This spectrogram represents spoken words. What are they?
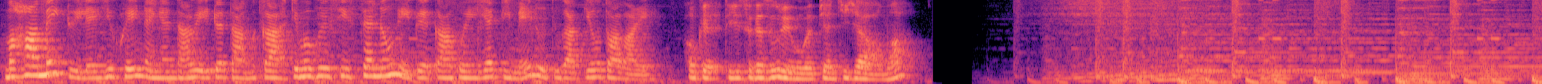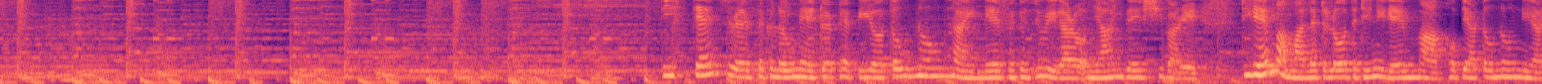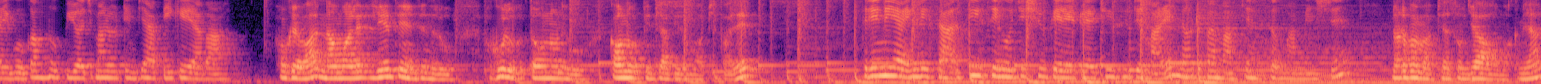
မဟာမိတ်တွေလည်းယူကရိန်းနိုင်ငံသားတွေအတွက်သာမကဒီမိုကရေစီစံနှုန်းတွေအတွက်ကာကွယ်ရက်တည်မယ်လို့သူကပြောသွားပါတယ်ဟုတ်ကဲ့ဒီစကားစုတွေကိုပဲပြန်ကြည့်ကြအောင်ပါ ဒီ stand ဆိုတဲ့စကားလုံးနဲ့တွဲဖက်ပြီးတော့သုံးနှုန်းနိုင်တဲ့စကားစုတွေကတော့အများကြီးပဲရှိပါတယ်ဒီထဲမှာမှလက်တလောသတင်းတွေထဲမှာဖော်ပြသုံးနှုန်းနေတာတွေကိုကောက်နှုတ်ပြီးတော့ကျမတို့တင်ပြပေးခဲ့တာပါဟုတ်ကဲ့ပါနောက်မှလည်းအလင်းတင်တင်တယ်လို့အခုလိုအသုံးအနှုန်းတွေကိုကောင်းတော့တင်ပြပေးတော့မှာဖြစ်ပါတယ်သတင်းတွေရဲ့အင်္ဂလိပ်စာအစီအစဉ်ကိုကြည့်ရှုခဲ့တဲ့အတွက်ကျေးဇူးတင်ပါတယ်နောက်တစ်ပတ်မှာပြန်ဆုံပါမယ်ရှင်နောက်တစ်ပတ်မှာပြန်ဆောင်ကြအောင်ပါခင်ဗျာ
